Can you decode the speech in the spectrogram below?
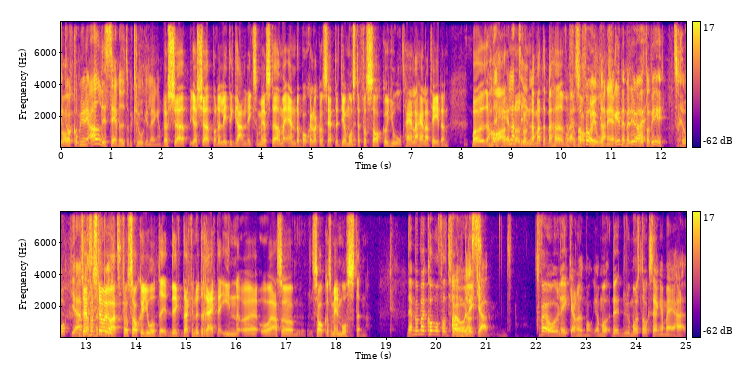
då köper, kommer ju ni aldrig se mig ute på krogen längre. jag, köp, jag köper det lite grann liksom, men jag stör mig ändå på själva konceptet. Jag måste få saker gjort hela, hela tiden. Bara ha någon tiden. gång där man inte behöver få Man saker får ju gjort. planera in det, men det är därför vi är tråkiga jävlar som förstår jag går att få saker gjort, det, det, där kan du inte räkna in eh, och, alltså, saker som är en måsten. Nej men man kommer från två Andas. olika... Två olika nu Mogge. Du måste också hänga med här.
